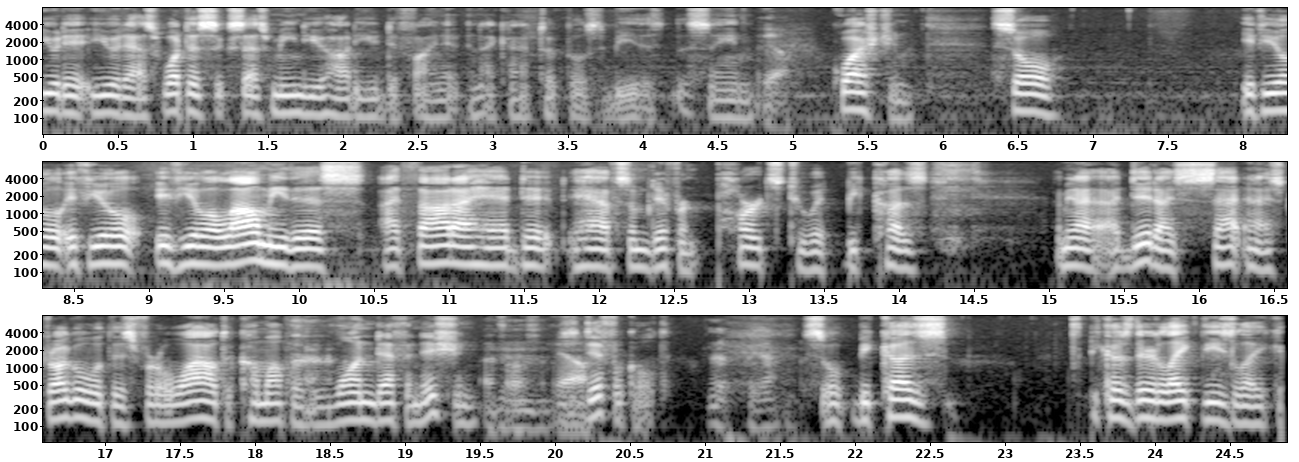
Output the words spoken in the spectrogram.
you would you would ask what does success mean to you how do you define it and i kind of took those to be the, the same Yeah. question so if you'll if you'll if you'll allow me this i thought i had to have some different parts to it because i mean i, I did i sat and i struggled with this for a while to come up with one definition That's awesome. it's Yeah. difficult Yeah. yeah. so because because they're like these like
